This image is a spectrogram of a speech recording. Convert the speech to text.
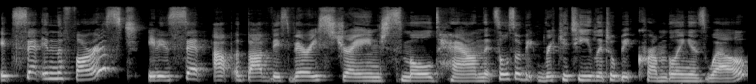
It's set in the forest. It is set up above this very strange small town that's also a bit rickety, little bit crumbling as well.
